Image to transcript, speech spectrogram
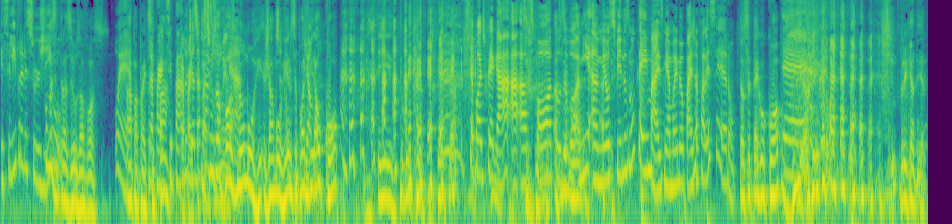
Esse livro ele surgiu. Como assim trazer os avós? Ué, ah, pra participar? Pra participar pra do participar. dia da família. Se os avós não morrer, já morreram, você pode virar o copo. e, você pode pegar a, as fotos. As a minha, a, meus filhos não têm mais. Minha mãe e meu pai já faleceram. Então você pega o copo, é... vira. Brincadeira.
